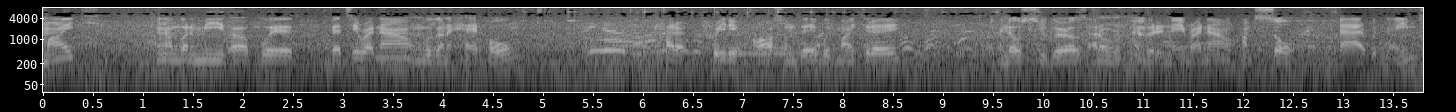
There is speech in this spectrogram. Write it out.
Mike and I'm gonna meet up with Betsy right now and we're gonna head home. Had a pretty awesome day with Mike today. And those two girls, I don't remember the name right now. I'm so bad with names.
